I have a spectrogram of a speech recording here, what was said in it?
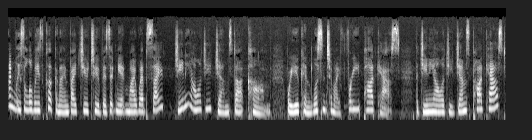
I'm Lisa Louise Cooke, and I invite you to visit me at my website, genealogygems.com, where you can listen to my free podcasts, the Genealogy Gems podcast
